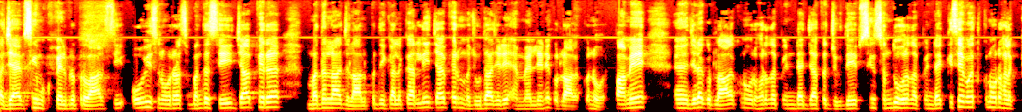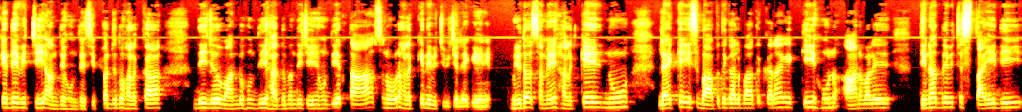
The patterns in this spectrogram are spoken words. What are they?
ਅਜੈਬ ਸਿੰਘ ਮੁਖਪੇਲਪੁਰ ਪਰਿਵਾਰ ਸੀ, ਉਹ ਵੀ ਸਨੋਰ ਨਾਲ ਸੰਬੰਧਿਤ ਸੀ, ਜਾਂ ਫਿਰ ਮਦਨ ਲਾਲ ਜਲਾਲਪੁਰ ਦੀ ਗੱਲ ਕਰ ਲਈਏ, ਜਾਂ ਫਿਰ ਮੌਜੂਦਾ ਜਿਹੜੇ ਐਮਐਲਏ ਨੇ ਗੁਰਲਾਲ ਕਨੌਰ ਭਾਵੇਂ ਜਿਹੜਾ ਗੁਰਲਾਲ ਕਨੌਰ ਹੋਰਾਂ ਦਾ ਪਿੰਡ ਹੈ ਜਾਂ ਫਿਰ ਜਗਦੇਵ ਸਿੰਘ ਸੰਧੂ ਹੋਰਾਂ ਦਾ ਪਿੰਡ ਹੈ, ਕਿਸੇ ਵਕਤ ਘਨੌਰ ਹਲਕੇ ਦੇ ਵਿੱਚ ਹੀ ਆਉਂਦੇ ਹੁੰਦੇ ਸੀ, ਪਰ ਜਦੋਂ ਹਲਕਾ ਦੀ ਜਦੋਂ ਵੰਡ ਹੁੰਦੀ ਹੈ, ਹੱਦਬੰਦੀ ਚੇਂਜ ਹੁੰਦੀ ਹੈ, ਤਾਂ ਸਨੌਰ ਹਲਕੇ ਦੇ ਵਿੱਚ ਵੀ ਚਲੇ ਗਏ ਨੇ। ਮੌਜੂਦਾ ਸਮੇਂ ਹਲਕੇ ਨੂੰ ਲੈ ਕੇ ਇਸ ਬਾਬਤ ਗੱਲਬਾਤ ਕਰਾਂਗੇ ਕਿ ਹੁਣ ਆਉਣ ਵਾਲੇ ਦਿਨਾਂ ਦੇ ਵਿੱਚ 27 ਦੀ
